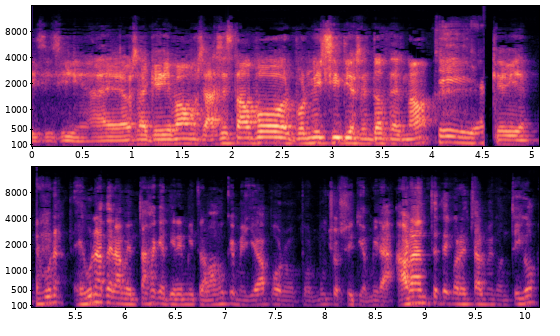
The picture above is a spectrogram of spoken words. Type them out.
Sí, sí, sí. Eh, o sea que vamos, has estado por, por mil sitios entonces, ¿no? Sí. Qué bien. Es una, es una de las ventajas que tiene mi trabajo que me lleva por, por, muchos sitios. Mira, ahora antes de conectarme contigo,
